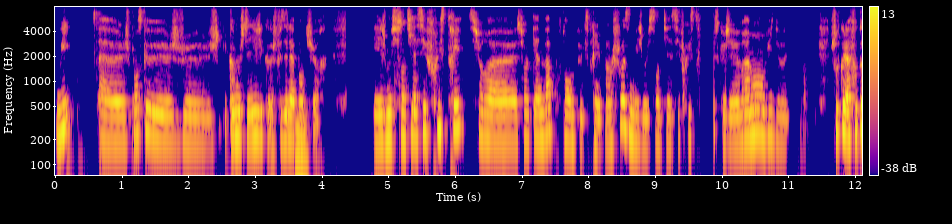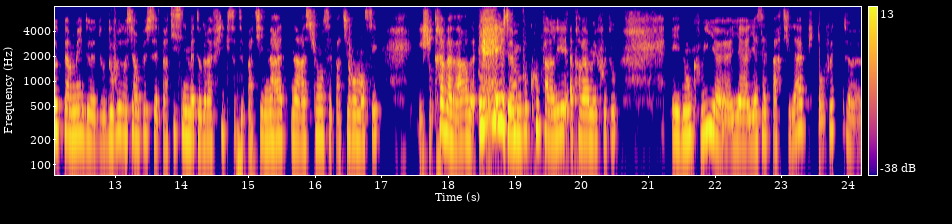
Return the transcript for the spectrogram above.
Oui, euh, je pense que, je, comme je t'ai dit, je faisais la mmh. peinture. Et je me suis sentie assez frustrée sur, euh, sur le canevas. Pourtant, on peut exprimer plein de choses, mais je me suis sentie assez frustrée parce que j'avais vraiment envie de. Je trouve que la photo te permet d'ouvrir aussi un peu cette partie cinématographique, cette partie narration, cette partie romancée. Et je suis très bavarde et j'aime beaucoup parler à travers mes photos. Et donc, oui, euh, il y, a cette partie-là. Puis en fait, euh,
